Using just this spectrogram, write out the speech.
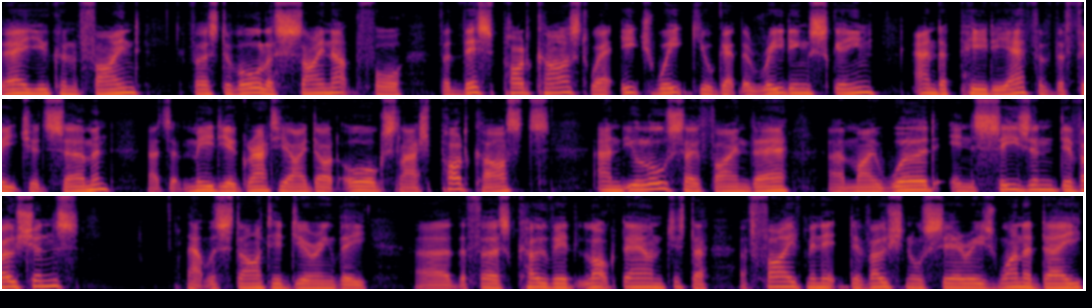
There you can find First of all, a sign up for, for this podcast, where each week you'll get the reading scheme and a PDF of the featured sermon. That's at mediagratiae.org slash podcasts. And you'll also find there uh, my Word in Season devotions. That was started during the uh, the first COVID lockdown, just a, a five minute devotional series, one a day,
